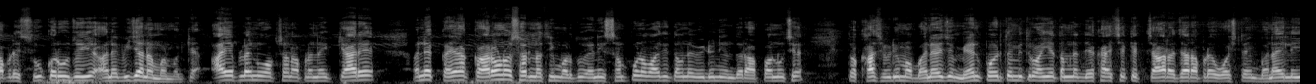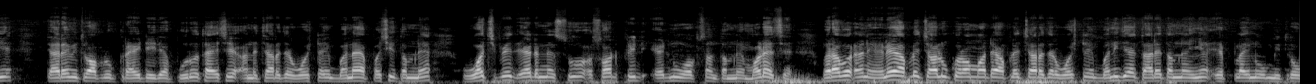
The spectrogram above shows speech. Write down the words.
આપણે શું કરવું જોઈએ અને બીજા નંબરમાં કે આ એપ્લાયનું ઓપ્શન આપણને ક્યારે અને કયા કારણોસર નથી મળતું એની સંપૂર્ણ માહિતી તમને વિડીયોની અંદર આપવાનું છે. તો ખાસ વિડીયોમાં બનાવજો મેન પોઈન્ટ તો મિત્રો અહીંયા તમને દેખાય છે કે ચાર હજાર આપણે વોચ ટાઈમ બનાવી લઈએ. ત્યારે મિત્રો આપણું ક્રાઇટેરિયા પૂરો થાય છે અને ચાર હજાર વોચ ટાઈમ બનાવ્યા પછી તમને વોચ પેજ એડ અને શોર્ટ ફીડ એડનું ઓપ્શન તમને મળે છે. બરાબર? અને એને આપણે ચાલુ કરવા માટે આપણે ચાર હજાર વોચ ટાઈમ બની જાય ત્યારે તમને અહીંયા એપ્લાયનું મિત્રો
